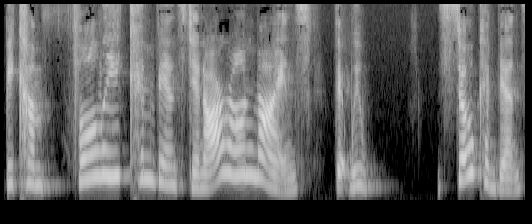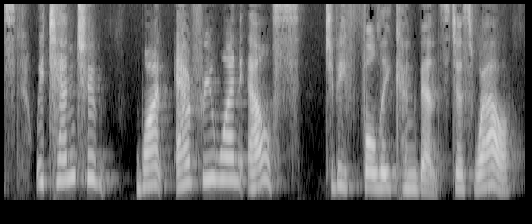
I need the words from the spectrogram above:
become fully convinced in our own minds that we so convinced, we tend to want everyone else to be fully convinced as well.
